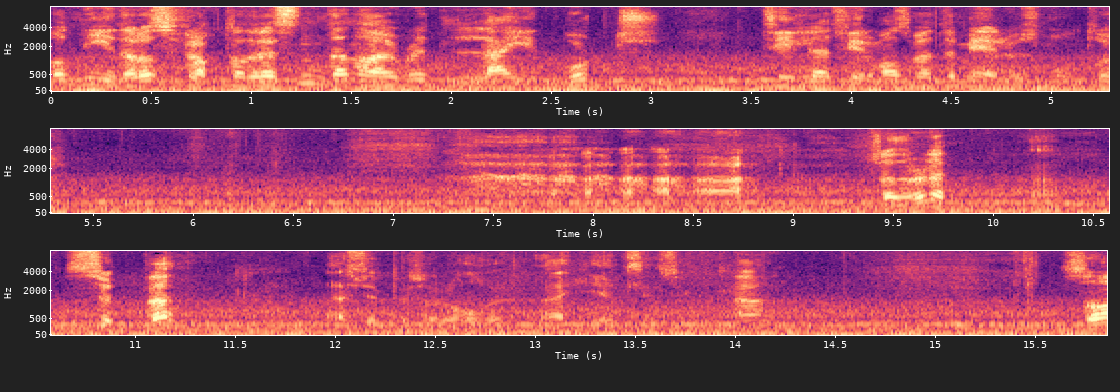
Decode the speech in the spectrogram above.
Og Nidaros Frakt-adressen, den har jo blitt leid bort til et firma som heter Melhus Motor. Skjønner du det? Ja. Suppe. Det er suppe så det holder. Det er helt sinnssykt. Ja. Så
